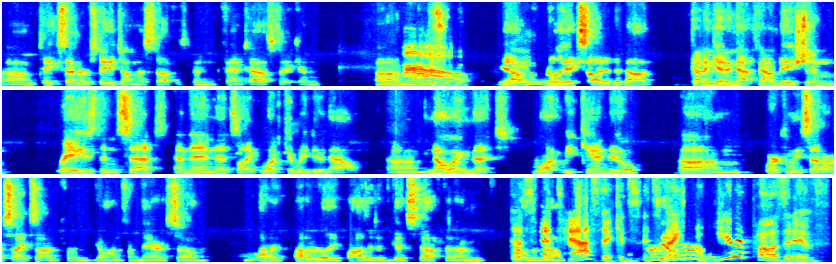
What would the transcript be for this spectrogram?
um, take center stage on this stuff has been fantastic. And um, wow. just, yeah, really excited about kind of getting that foundation raised and set. And then it's like, what can we do now? Um, knowing that what we can do, um, where can we set our sights on from going from there? So a lot of, a lot of really positive, good stuff that I'm that's fantastic. It's it's wow. nice to hear positive,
